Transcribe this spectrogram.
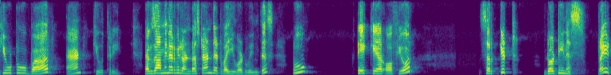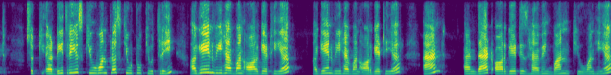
Q2 bar and Q3. Examiner will understand that why you are doing this to take care of your circuit dirtiness, right? So uh, D3 is Q1 plus Q2, Q3. Again, we have one OR gate here. Again, we have one OR gate here. And, and that OR gate is having one Q1 here.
